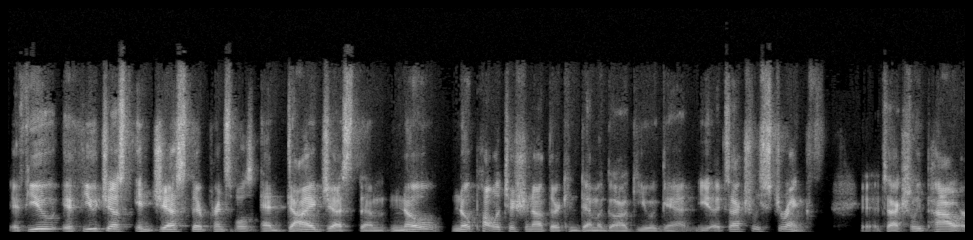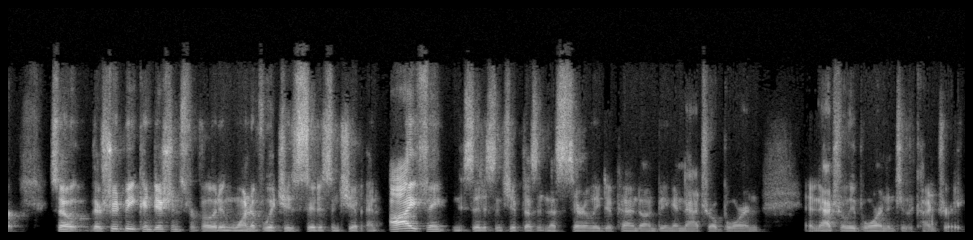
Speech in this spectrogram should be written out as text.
if you if you just ingest their principles and digest them, no no politician out there can demagogue you again. It's actually strength it's actually power. So there should be conditions for voting, one of which is citizenship. And I think citizenship doesn't necessarily depend on being a natural born, and naturally born into the country,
